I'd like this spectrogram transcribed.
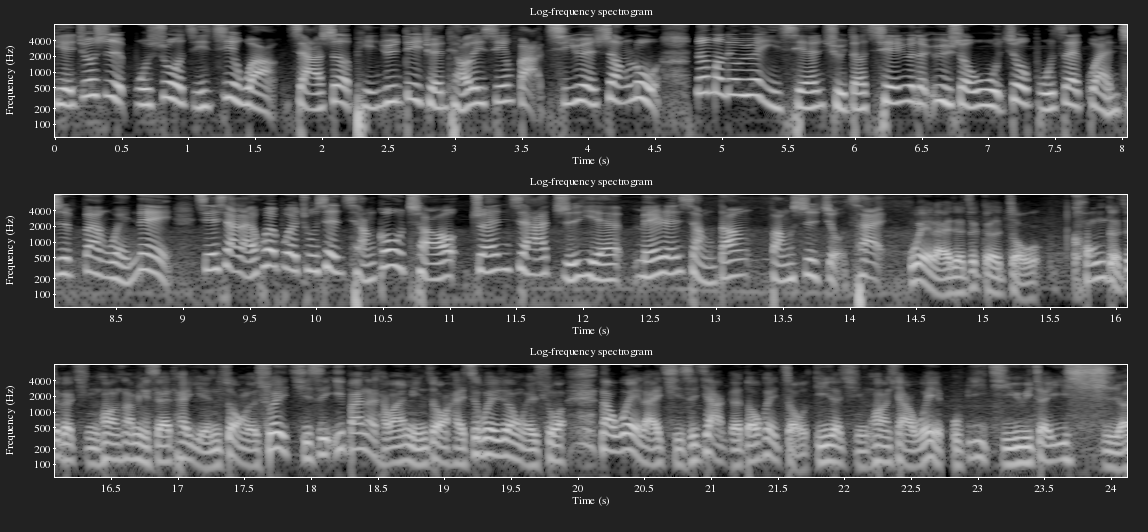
也就是不溯及既往。假设平均地权条例新法七月上路，那么六月以前取得签约的预售屋就不在管制范围内。接下来会不会出现抢购潮？专家直言，没人想当房市韭菜。未来的这个走空的这个情况上面实在太严重了，所以其实一般的台湾民众还是会认为说，那未来其实价格都会走低的情况下，我也不必急于这一时。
